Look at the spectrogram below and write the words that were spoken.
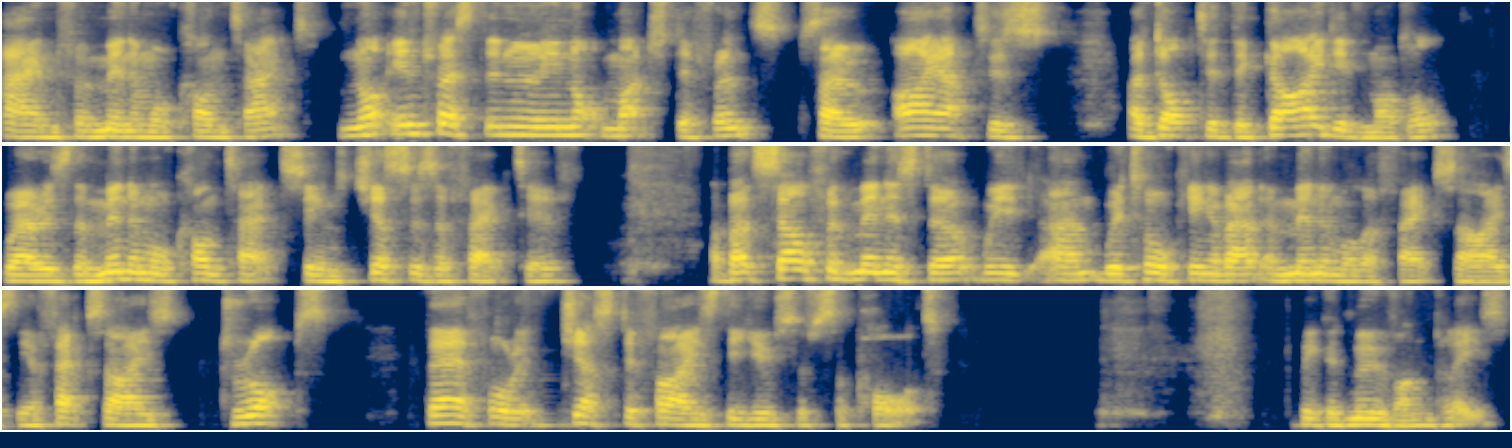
and for minimal contact. Not interestingly, not much difference. So IAPT has adopted the guided model, whereas the minimal contact seems just as effective. But self-administer, we, um, we're talking about a minimal effect size. The effect size drops Therefore, it justifies the use of support. We could move on, please.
